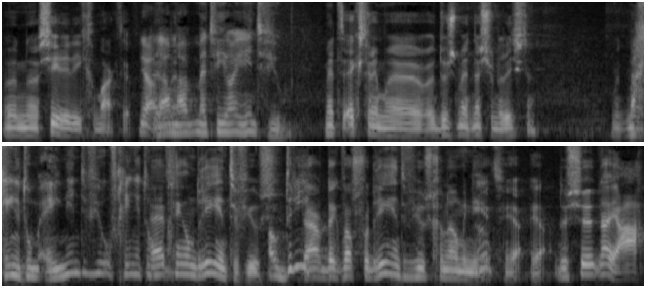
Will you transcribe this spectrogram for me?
Een eh, serie die ik gemaakt heb. Ja, Ja, maar met wie had je interview? Met extreem, eh, dus met nationalisten. Maar ging het om één interview of ging het om... Het ging om drie interviews. Oh, drie? Daar, ik was voor drie interviews genomineerd. Ja, ja. Dus, eh, nou ja.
